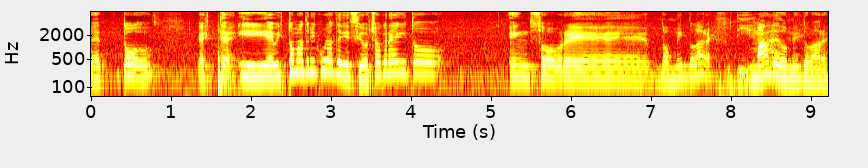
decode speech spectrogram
eh, todo. Este, y he visto matrículas de 18 créditos en sobre 2 mil dólares. Más de 2 mil dólares.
